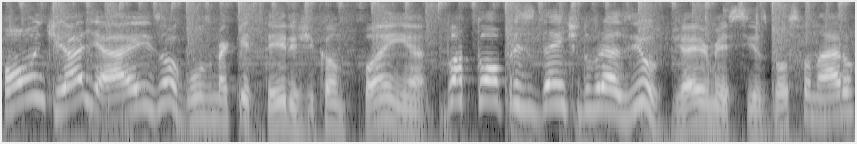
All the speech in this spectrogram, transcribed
Onde, aliás, alguns marqueteiros de campanha do atual presidente do Brasil, Jair Messias Bolsonaro,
